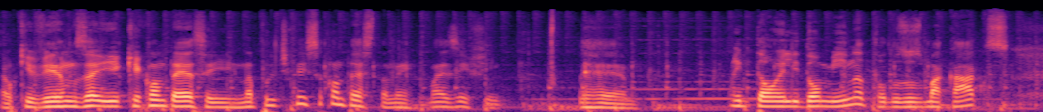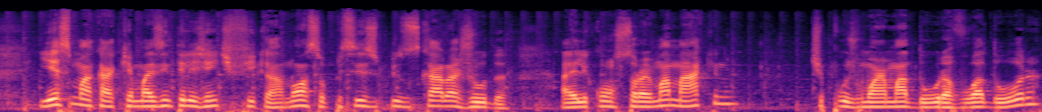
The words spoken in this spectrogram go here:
É o que vemos aí que acontece aí. Na política isso acontece também, mas enfim. É... Então ele domina todos os macacos. E esse macaco que é mais inteligente fica: Nossa, eu preciso buscar ajuda. Aí ele constrói uma máquina, tipo de uma armadura voadora,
